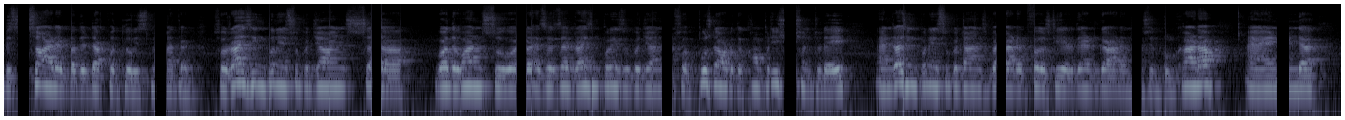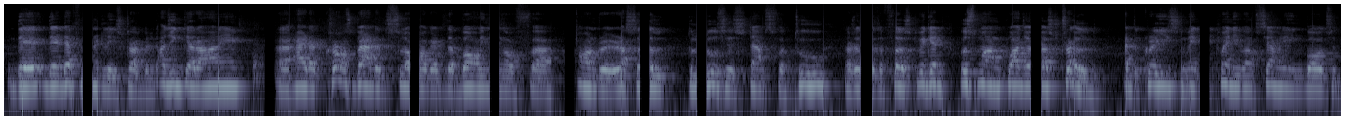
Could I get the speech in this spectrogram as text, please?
decided by the Duckworth Lewis method. So Rising Pune Super Giants uh, were the ones who, were, as I said, Rising Pune Super Giants were pushed out of the competition today. And Rising Pune Super Giants batted first here at the Eden Gardens in Kolkata, and uh, they they definitely struggled. Ajinkya Rahane uh, had a cross-batted slog at the bowling of uh, Andre Russell to lose his stamps for two. That was the first wicket. Usman Khawaja struggled at the crease to make 21 of 17 balls with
